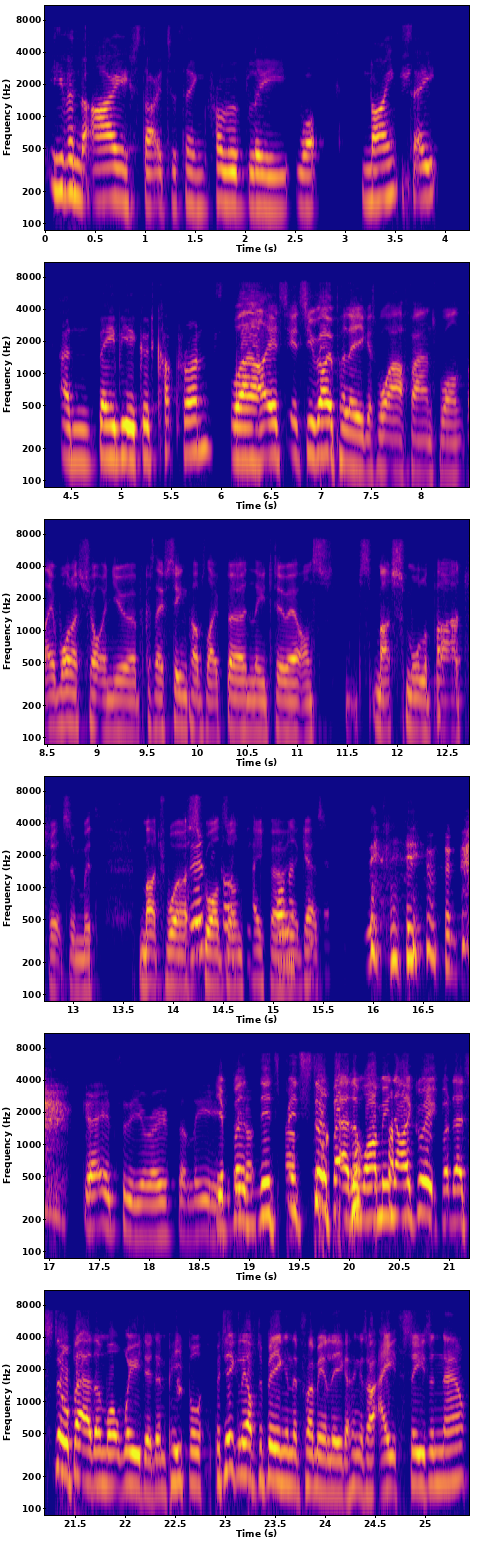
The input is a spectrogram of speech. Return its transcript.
even I started to think probably what ninth, eighth and maybe a good cup run. Well, it's it's Europa League is what our fans want. They want a shot in Europe because they've seen clubs like Burnley do it on s- much smaller budgets and with much worse Burnley squads on paper, and it gets. get into the Europa League. Yeah, but it's it's still better than what I mean. I agree, but it's still better than what we did. And people, particularly after being in the Premier League, I think it's our eighth season now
